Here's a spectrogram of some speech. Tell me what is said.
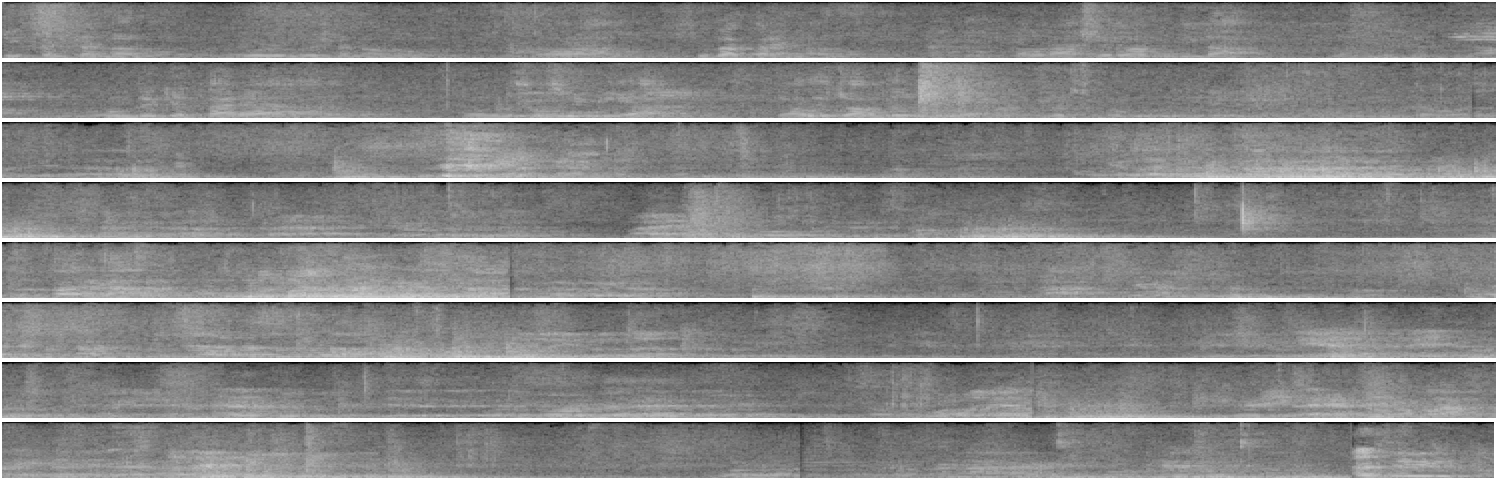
ಶ್ರೀಕಂಠಣ್ಣರು ಗುರುಭೂಷಣರು ಅವರ ಸುಧಾಕರಣ್ಣರು ಅವರ ಆಶೀರ್ವಾದದಿಂದ ಮುಂದಕ್ಕೆ ಕಾರ್ಯ ಸೊಸೈಟಿಯ ಯಾವುದೇ ಜವಾಬ್ದಾರಿ ನಡೆಸ್ಕೊಂಡು move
